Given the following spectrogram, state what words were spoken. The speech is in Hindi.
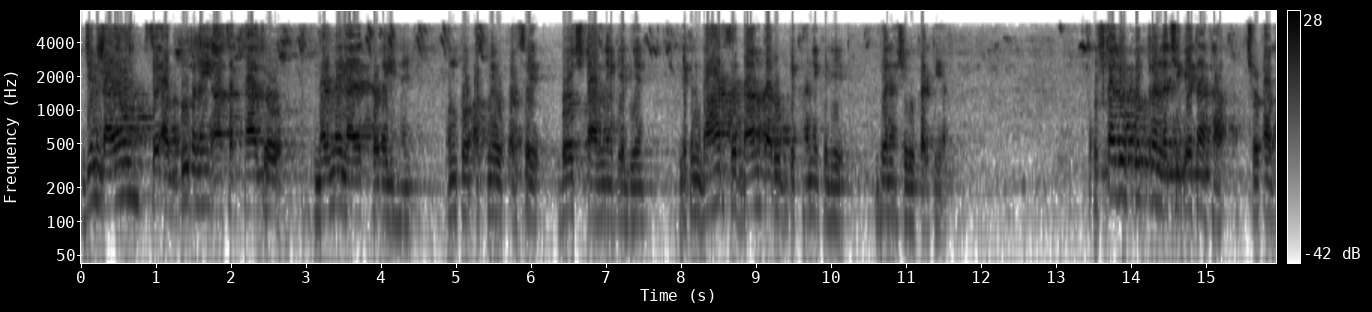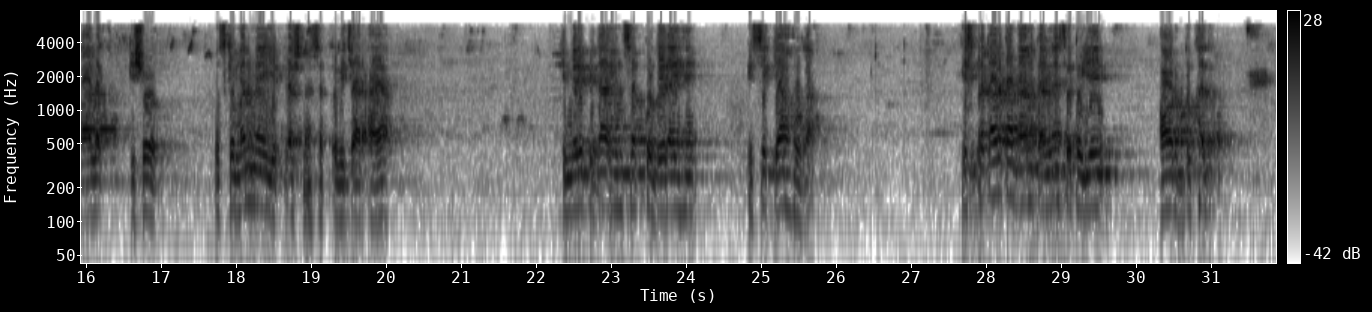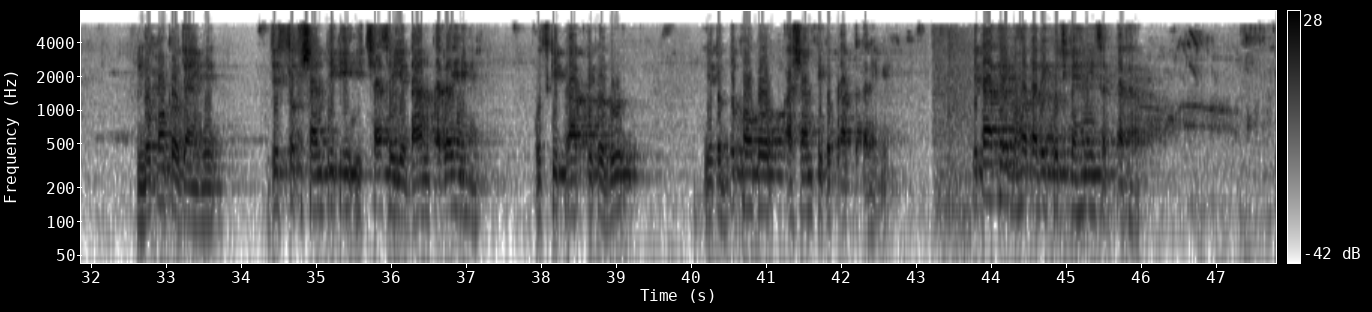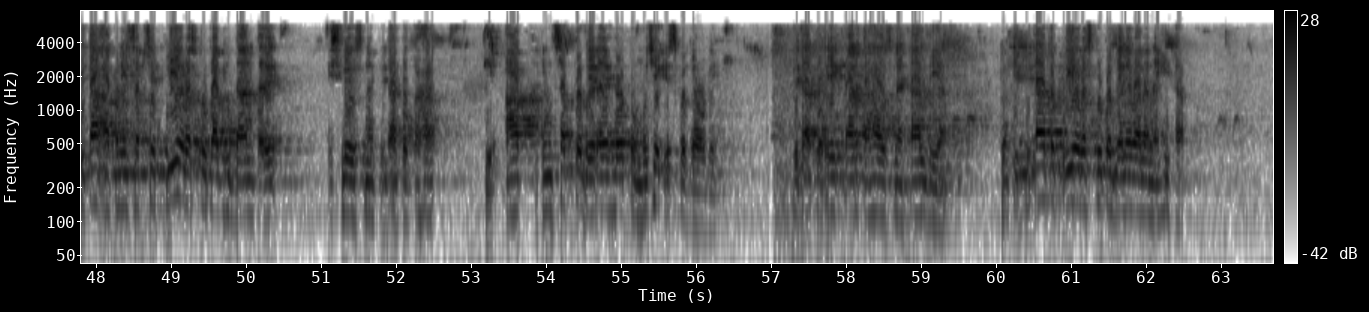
जिन गायों से अब दूध नहीं आ सकता जो मरने लायक हो रही हैं उनको अपने ऊपर से बोझ टालने के लिए, लेकिन बाहर से दान का रूप दिखाने के लिए देना शुरू कर दिया। उसका जो पुत्र नचिकेता था, छोटा बालक किशोर, उसके मन में ये प्रश्न सत्य विचार आया कि मेरे पिता इन सबको दे रहे हैं, इससे क्या होगा? इस प्रकार का दान करने से तो ये और दुखद लोगों को जाएँगे। जिस सुख शांति की इच्छा से ये दान कर रहे हैं, उसकी प्राप्ति को दूर, ये तो दुखों को, अशांति को प्राप्त करेंगे। पिता थे, बहुत अधिक कुछ कह नहीं सकता था। पिता अपनी सबसे प्रिय वस्तु का भी दान करे, इसलिए उसने पिता को कहा कि आप इन सबको दे रहे हो तो मुझे किसको दोगे? पिता को एक बार कहा, उसने टाल दिया, क्योंकि पिता तो प्रिय वस्तु को देने वाला नहीं था।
